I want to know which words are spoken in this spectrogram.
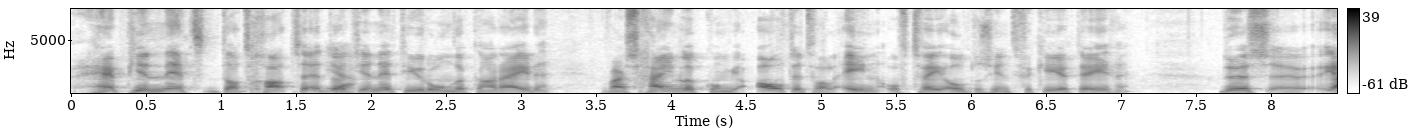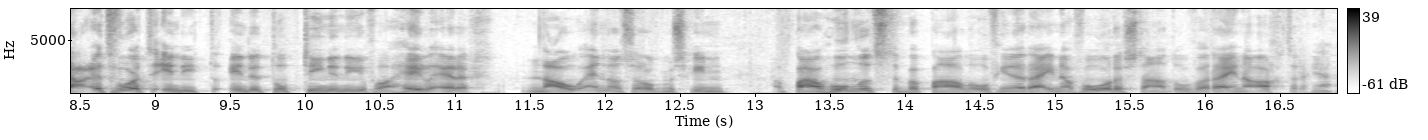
heb je net dat gat, hè, dat Ja. je net die ronde kan rijden. Waarschijnlijk kom je altijd wel één of twee auto's in het verkeer tegen. Dus eh, ja, het wordt in, die, in de top 10 in ieder geval heel erg nauw. En dan zal het misschien een paar honderdste bepalen of je een rij naar voren staat of een rij naar achteren. Ja.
